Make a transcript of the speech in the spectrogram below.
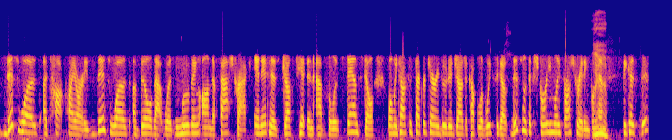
This was a top priority. This was a bill that was moving on the fast track, and it has just hit an absolute standstill. When we talked to Secretary Buttigieg a couple of weeks ago, this was extremely frustrating for yeah. him because this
